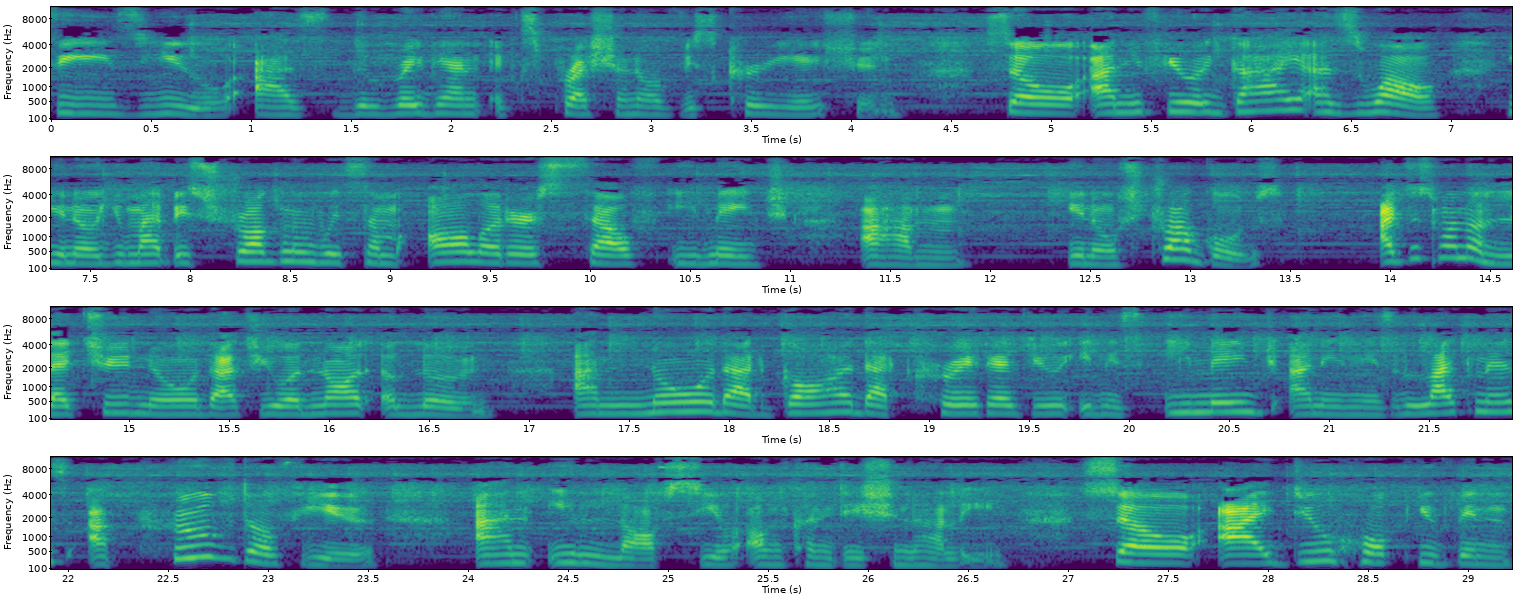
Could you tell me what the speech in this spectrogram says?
sees you as the radiant expression of His creation. So, and if you're a guy as well, you know, you might be struggling with some all other self image, um, you know, struggles. I just want to let you know that you are not alone and know that God that created you in His image and in His likeness approved of you and He loves you unconditionally. So, I do hope you've been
